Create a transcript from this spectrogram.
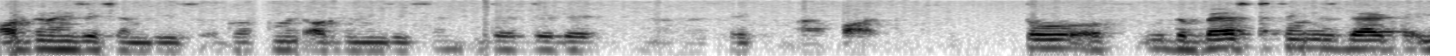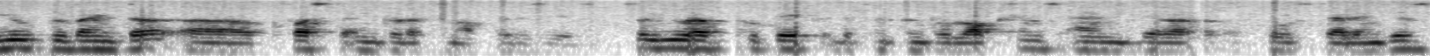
organization these government organization they, they, they take part so the best thing is that you prevent the uh, first introduction of the disease. So you have to take different control options and there are of course challenges,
